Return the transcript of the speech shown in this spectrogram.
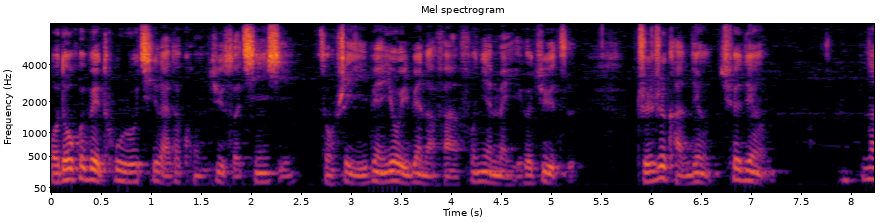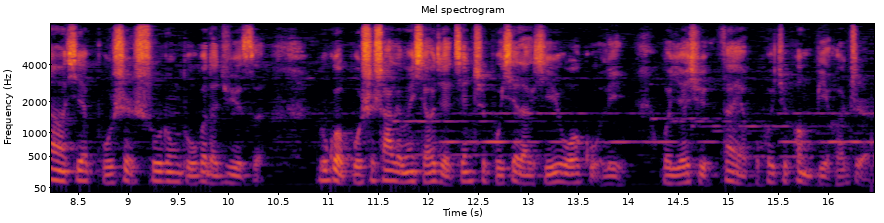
我都会被突如其来的恐惧所侵袭，总是一遍又一遍地反复念每一个句子，直至肯定、确定那些不是书中读过的句子。如果不是沙利文小姐坚持不懈地给予我鼓励，我也许再也不会去碰笔和纸了。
